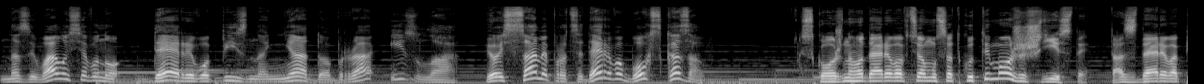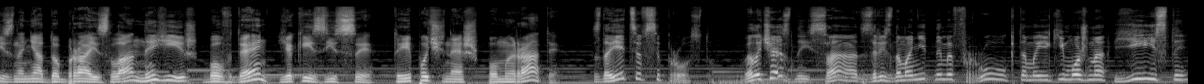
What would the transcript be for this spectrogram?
Називалося воно дерево пізнання добра і зла. І ось саме про це дерево Бог сказав. З кожного дерева в цьому садку ти можеш їсти, та з дерева пізнання добра і зла не їж, бо в день, який з'їси, ти почнеш помирати. Здається, все просто. Величезний сад з різноманітними фруктами, які можна їсти,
